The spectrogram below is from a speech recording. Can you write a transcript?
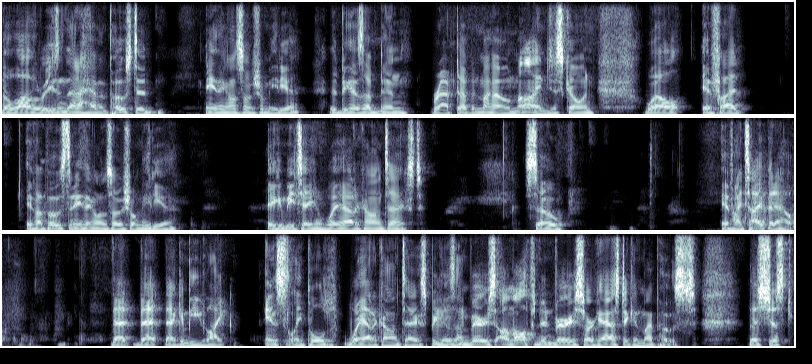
a lot of the reason that i haven't posted anything on social media is because i've been wrapped up in my own mind just going well if i if i post anything on social media it can be taken way out of context so if i type it out that that that can be like instantly pulled way out of context because mm-hmm. I'm very I'm often very sarcastic in my posts. That's just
